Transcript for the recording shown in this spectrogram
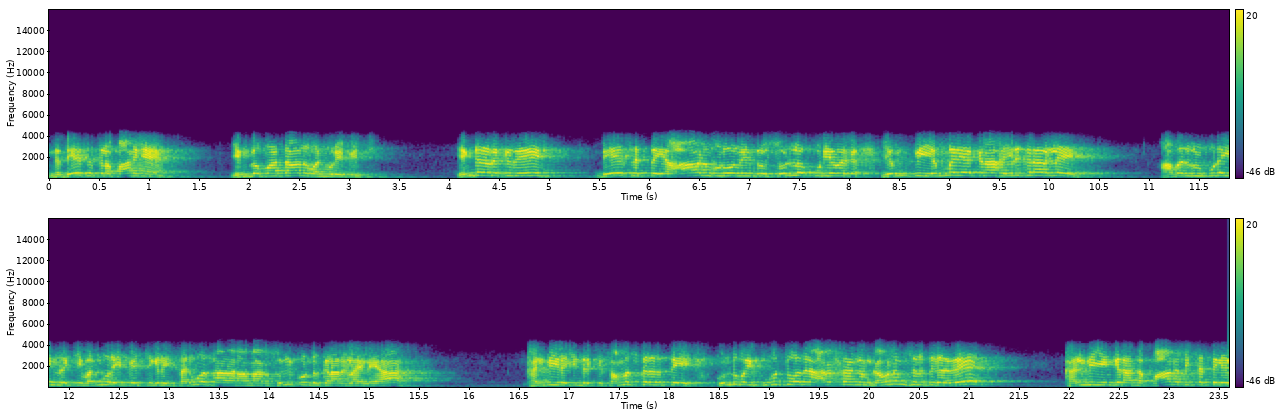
இந்த தேசத்துல பாருங்க எங்க பார்த்தாலும் வன்முறை பேச்சு. எங்க நடக்குது? தேசத்தை ஆளுகிறோம் என்று சொல்லக்கூடியவர்கள் எம்பி எம்எல்ஏக்களாக இருக்கிறார்களே. அவர்கள் கூட இன்றைக்கு வன்முறை பேச்சுகளை சர்வசாதாரணமாக சொல்லிக் கொண்டிருக்கிறார்களா இல்லையா? கல்வியில இன்றைக்கு சமஸ்கிருதத்தை கொண்டு போய் புகுத்துவதில் அரசாங்கம் கவனம் செலுத்துகிறது. கல்வி என்கிற அந்த பாடத்திட்டத்திலே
